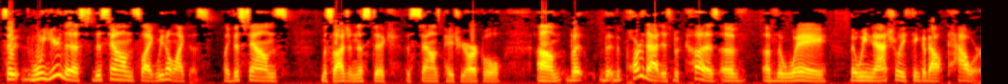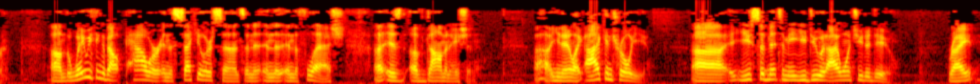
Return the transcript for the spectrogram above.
so when we hear this, this sounds like we don't like this. Like this sounds misogynistic. This sounds patriarchal. Um, but the, the part of that is because of, of the way that we naturally think about power. Um, the way we think about power in the secular sense and in the, in the flesh uh, is of domination. Uh, you know, like I control you. Uh, you submit to me. You do what I want you to do. Right?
